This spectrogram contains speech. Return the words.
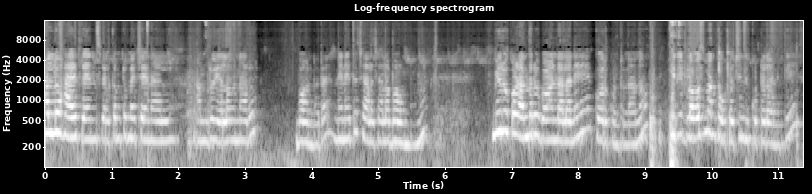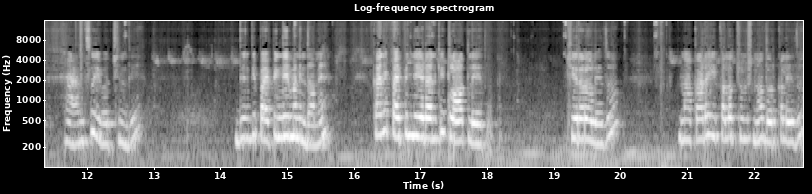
Hello hi friends. Welcome to my channel. అందరూ ఎలా ఉన్నారు? బాగున్నారా? నేనైతే చాలా చాలా బాగున్నాను. మీరు కూడా అందరూ బాగుండాలని కోరుకుంటున్నాను. ఇది బ్లౌజ్ మనకు ఒకటి వచ్చింది కుట్టడానికి. హ్యాండ్స్ ఇవి వచ్చింది. దీనికి పైపింగ్ వేయమనింది కానీ పైపింగ్ చేయడానికి క్లాత్ లేదు. చీరలో లేదు. నా కాడ ఈ కలర్ చూసినా దొరకలేదు.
